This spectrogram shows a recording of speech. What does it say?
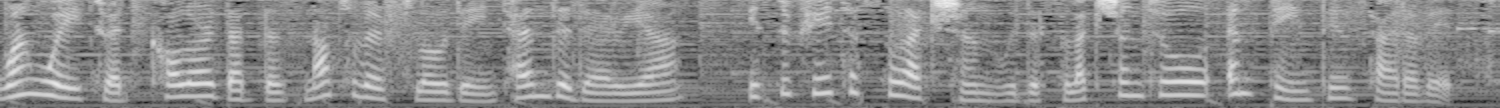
One way to add color that does not overflow the intended area is to create a selection with the selection tool and paint inside of it.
